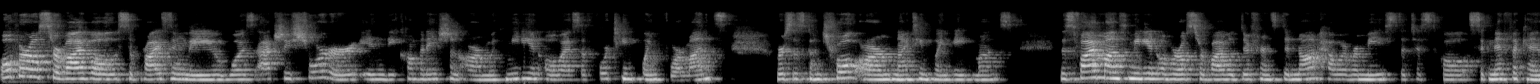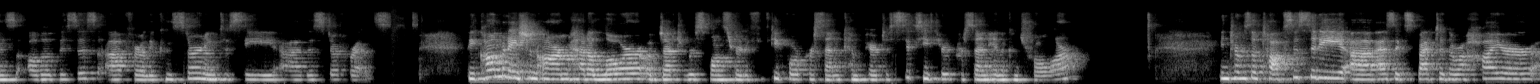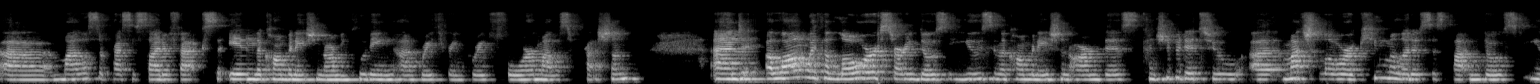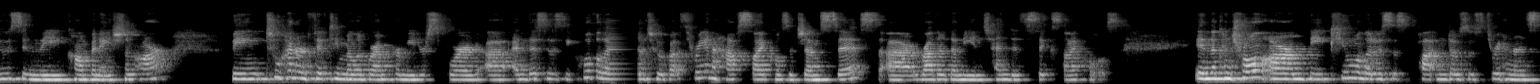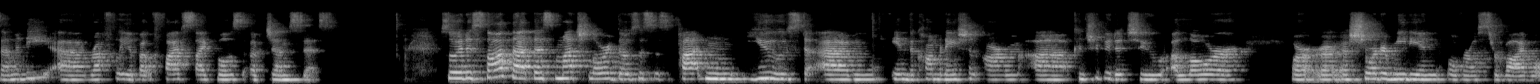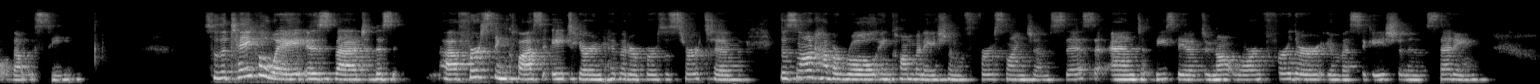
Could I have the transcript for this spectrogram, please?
Overall survival, surprisingly, was actually shorter in the combination arm with median OS of 14.4 months versus control arm 19.8 months. This five month median overall survival difference did not, however, meet statistical significance, although this is uh, fairly concerning to see uh, this difference. The combination arm had a lower objective response rate of 54% compared to 63% in the control arm. In terms of toxicity, uh, as expected, there were higher uh, myelosuppressive side effects in the combination arm, including uh, grade three and grade four myelosuppression. And along with a lower starting dose used in the combination arm, this contributed to a much lower cumulative cisplatin dose used in the combination arm, being 250 milligram per meter squared. Uh, and this is equivalent to about three and a half cycles of GemCis uh, rather than the intended six cycles. In the control arm, the cumulative cisplatin dose was 370, uh, roughly about five cycles of GemCis. So it is thought that this much lower doses of cisplatin used um, in the combination arm uh, contributed to a lower or, or a shorter median overall survival that was seen. So the takeaway is that this uh, first-in-class ATR inhibitor berzosertib does not have a role in combination with first-line GemCis, and these data do not warrant further investigation in the setting.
